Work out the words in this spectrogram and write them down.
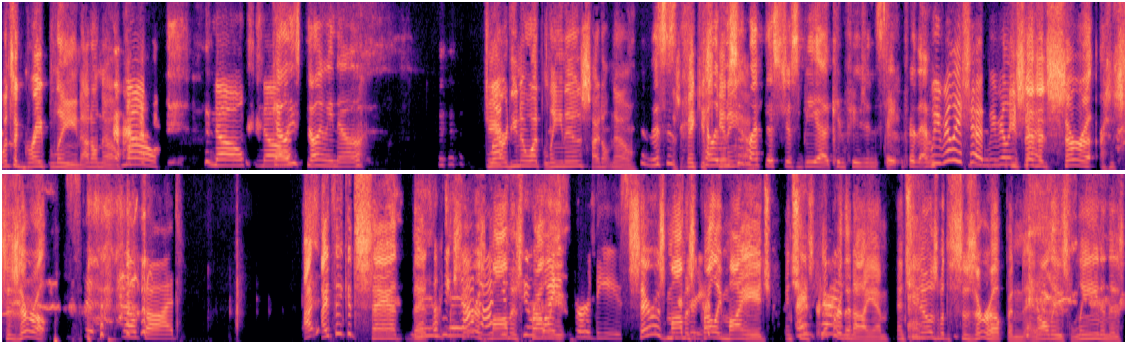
What's a grape lean? I don't know. No, no, no. Kelly's telling me no. Jr. Do you know what lean is? I don't know. This is Does it make you Kelly. skinny? We should let this just be a confusion state for them. we really should. We really he should. says it's syrup. syrup. oh God. I, I think it's sad that Okay, Sarah's Doc mom is is probably for these. Sarah's mom is probably my age, and she's I'm hipper crying. than I am, and she knows what the syrup and, and all these lean and this.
